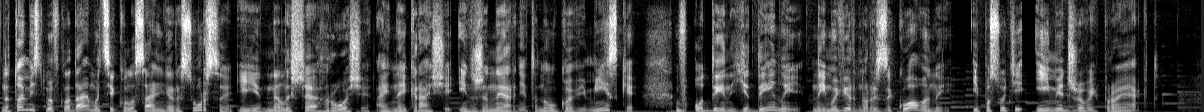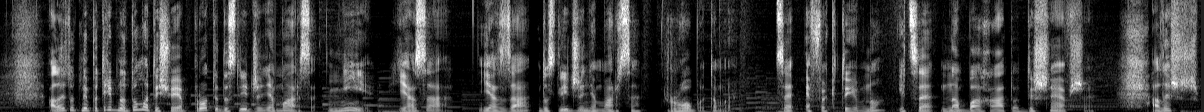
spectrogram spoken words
Натомість ми вкладаємо ці колосальні ресурси і не лише гроші, а й найкращі інженерні та наукові мізки в один єдиний, неймовірно ризикований і, по суті, іміджовий проект. Але тут не потрібно думати, що я проти дослідження Марса. Ні, я за. Я за дослідження Марса роботами. Це ефективно і це набагато дешевше. Але ж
